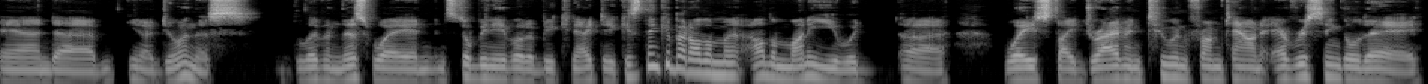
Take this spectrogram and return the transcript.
and uh, you know doing this, living this way, and, and, still being able to be connected. Because think about all the all the money you would uh, waste like driving to and from town every single day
